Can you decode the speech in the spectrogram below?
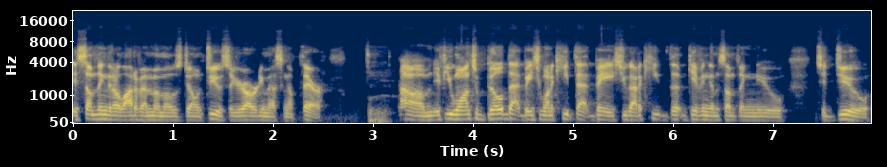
is something that a lot of MMOs don't do. So you're already messing up there. Um, if you want to build that base, you want to keep that base, you got to keep the, giving them something new to do.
